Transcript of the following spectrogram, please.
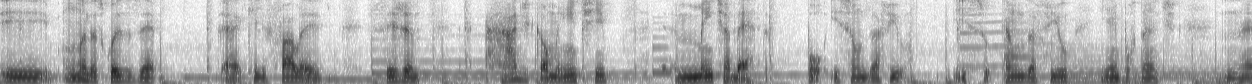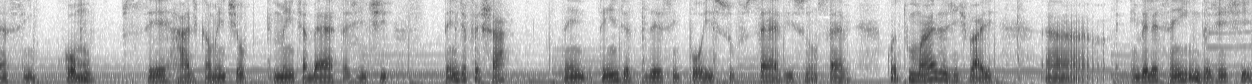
E uma das coisas é, é que ele fala é seja radicalmente mente aberta. Pô, isso é um desafio. Isso é um desafio e é importante, né? Assim, como ser radicalmente mente aberta, a gente tende a fechar, tende a dizer assim, pô, isso serve, isso não serve. Quanto mais a gente vai uh, envelhecendo, a gente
